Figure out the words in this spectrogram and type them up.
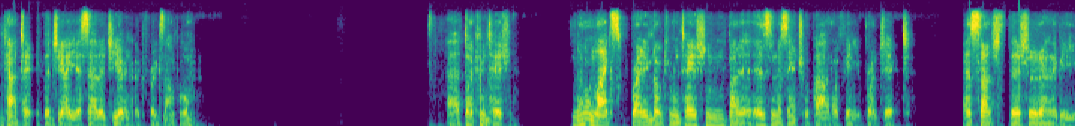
You can't take the GIS out of GeoNode, for example. Uh, documentation. No one likes writing documentation, but it is an essential part of any project. As such, there should only be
